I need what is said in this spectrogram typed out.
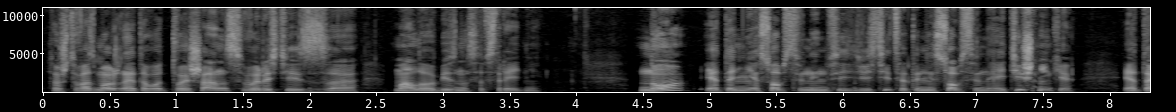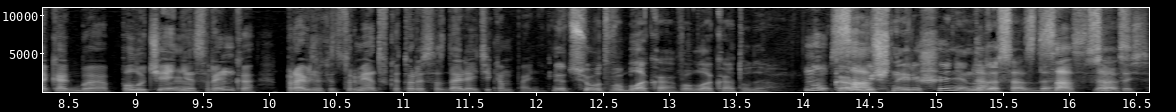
потому что, возможно, это вот твой шанс вырасти из малого бизнеса в средний. Но это не собственные инвестиции, это не собственные айтишники, это как бы получение с рынка правильных инструментов, которые создали IT-компании. Ну, это все вот в облака, в облака туда. Ну, Коробочные SaaS. решения, ну да, да SaaS, да. SaaS, SaaS. да, то есть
